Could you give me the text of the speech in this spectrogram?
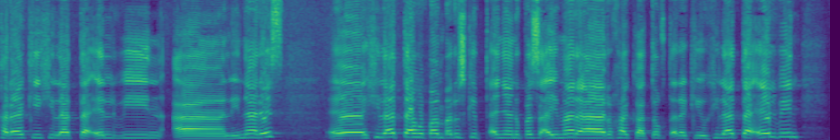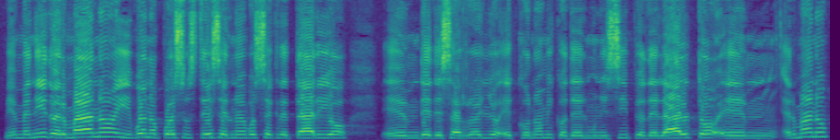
Jaraki, Gilata Elvin a Linares. Eh, Gilata Jupan Paruskip Añano Pas Aymara Rojaca Toktaraki. Gilata Elvin. Bienvenido, hermano. Y bueno, pues usted es el nuevo secretario em, de Desarrollo Económico del municipio del Alto. Em, hermano,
